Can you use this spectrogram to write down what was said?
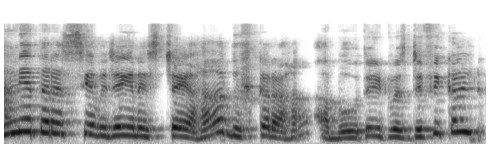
अन्यतरस्य विजयनिश्चयः दुष्करः अभूत् it was difficult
